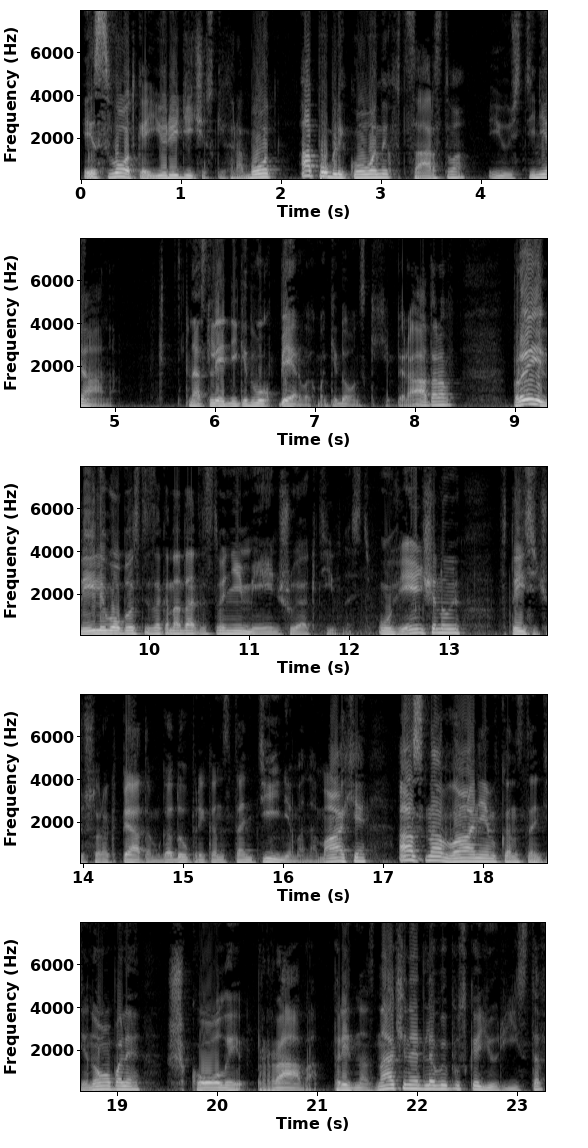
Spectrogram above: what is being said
и сводкой юридических работ, опубликованных в царство Юстиниана. Наследники двух первых македонских императоров проявили в области законодательства не меньшую активность, увенчанную в 1045 году при Константине Мономахе основанием в Константинополе школы права, предназначенной для выпуска юристов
